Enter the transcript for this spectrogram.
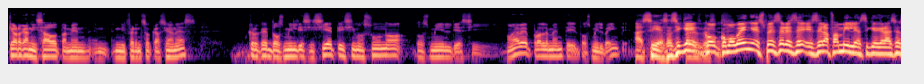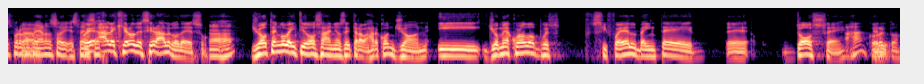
he organizado también en diferentes ocasiones creo que 2017 hicimos uno, 2019 probablemente y 2020. Así es. Así que, como, ven, Spencer es de, la familia, así que gracias por acompañarnos hoy, Spencer. Ale, quiero decir algo de eso. Yo tengo 22 años de trabajar con John y yo me acuerdo, pues, si fue el 2012. Ajá, correcto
